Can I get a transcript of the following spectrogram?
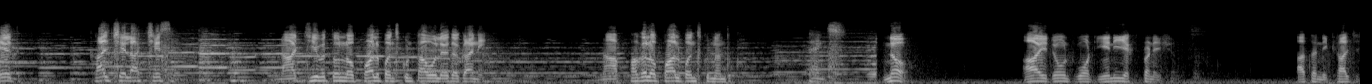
లేదు కాల్చేలా చేశాను నా జీవితంలో పాలు పంచుకుంటావో లేదో గాని నా పగలో పాలు పంచుకున్నందుకు. Thanks no I don't want any explanations అతన్ని కాల్చి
